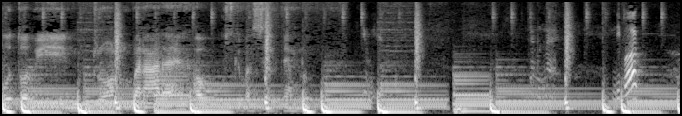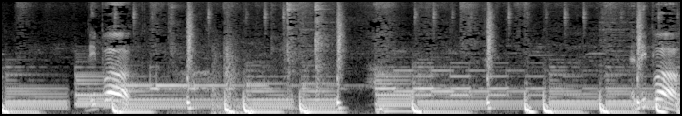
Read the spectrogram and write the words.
वो तो अभी ड्रोन बना रहा है। और उसके बाद चलते हैं हम लोग। दीपक ए, दीपक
